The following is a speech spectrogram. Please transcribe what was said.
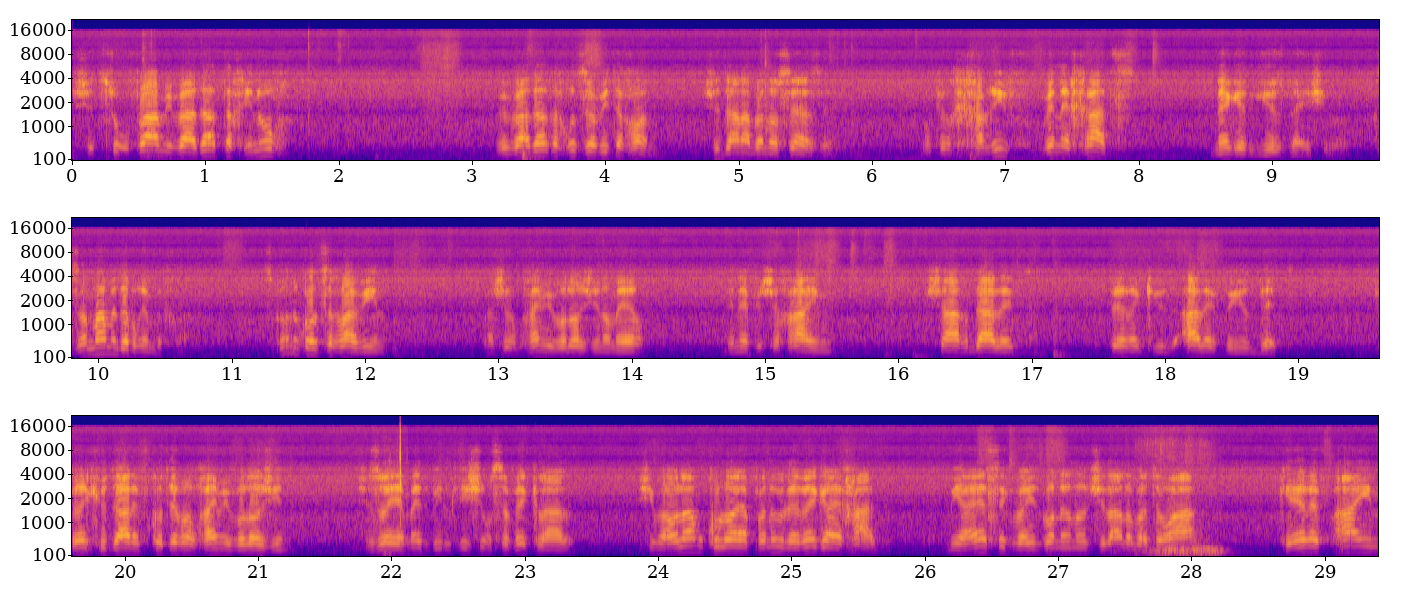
שצורפה מוועדת החינוך וועדת החוץ והביטחון, שדנה בנושא הזה. באופן חריף ונחרץ נגד גיוס בני ישיבות. אז על מה מדברים בכלל? אז קודם כל צריך להבין, מה שרב חיים מוולוז'ין אומר בנפש החיים, שער ד', פרק י"א וי"ב. פרק י"א כותב רב חיים מוולוז'ין, שזוהי אמת בלתי שום ספק כלל, שאם העולם כולו היה פנוי לרגע אחד מהעסק וההתבוננות שלנו בתורה, כהרף עין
